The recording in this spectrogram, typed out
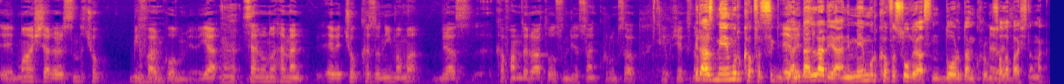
e, maaşlar arasında çok bir fark olmuyor. Ya Evet. sen onu hemen evet çok kazanayım ama biraz kafamda rahat olsun diyorsan kurumsal yapacaksın. Biraz ama, memur kafası gibi. Evet. Yani derler ya hani memur kafası oluyor aslında doğrudan kurumsala Evet. başlamak.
